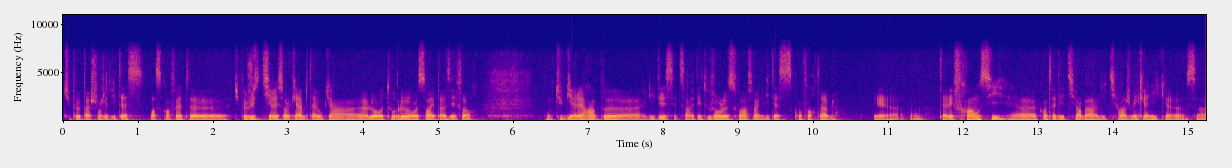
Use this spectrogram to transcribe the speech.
Tu peux pas changer de vitesse parce qu'en fait, euh, tu peux juste tirer sur le câble. T'as aucun le retour, le ressort est pas assez fort. Donc tu galères un peu. euh, L'idée c'est de s'arrêter toujours le soir sur une vitesse confortable. Et euh, t'as les freins aussi. euh, quand t'as des tirs, bah, du tirage mécanique, euh, ça,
